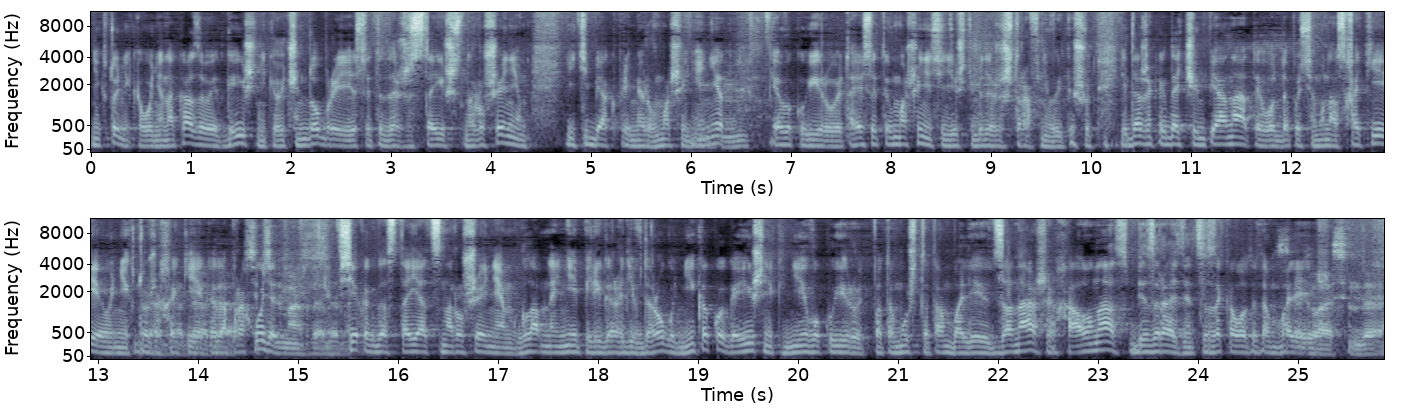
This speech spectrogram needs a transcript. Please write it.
никто никого не наказывает, гаишники очень добрые, если ты даже стоишь с нарушением, и тебя, к примеру, в машине нет, эвакуируют. А если ты в машине сидишь, тебе даже штраф не выпишут. И даже когда чемпионаты, вот, допустим, у нас хоккея, у них тоже да, хоккей, да, когда да, проходят, да, да, все, да. когда стоят с нарушением, главное, не перегородив дорогу, никакой гаишник не эвакуирует, потому что там болеют за наших, а у нас без разницы, за кого ты там болеешь. Согласен, да.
